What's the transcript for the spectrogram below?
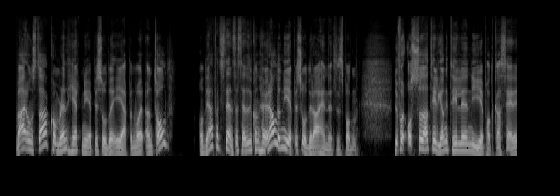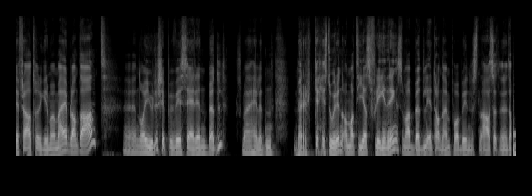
Hver onsdag kommer det en helt ny episode i appen vår Untold, og det er faktisk det eneste stedet du kan høre alle nye episoder av Henrettelsespodden. Du får også da tilgang til nye podkastserier fra Torgrim og meg, blant annet. Eh, Nå i juli slipper vi serien Bøddel, som er hele den mørke historien om Mathias Fligenring, som var bøddel i Trondheim på begynnelsen av 1700-tallet.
